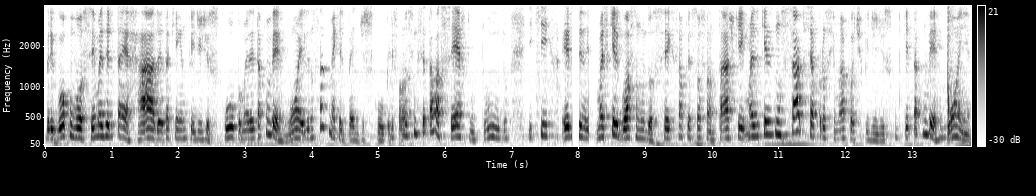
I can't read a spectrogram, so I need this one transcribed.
brigou com você, mas ele está errado, ele está querendo pedir desculpa, mas ele está com vergonha, ele não sabe como é que ele pede desculpa. Ele falou assim que você estava certo em tudo, e que ele, mas que ele gosta muito de você, que você é uma pessoa fantástica, mas que ele não sabe se aproximar para te pedir desculpa, porque ele está com vergonha.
